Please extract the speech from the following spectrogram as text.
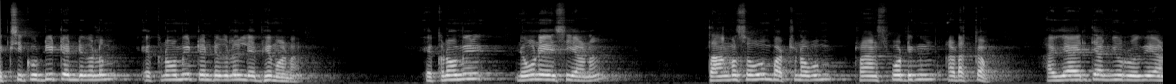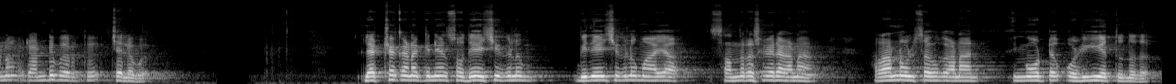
എക്സിക്യൂട്ടീവ് ടെന്റുകളും എക്കണോമി ടെന്റുകളും ലഭ്യമാണ്. എക്കണോമി നോൺ എ സിയാണ് താമസവും ഭക്ഷണവും ട്രാൻസ്പോർട്ടിങ്ങും അടക്കം അയ്യായിരത്തി അഞ്ഞൂറ് രൂപയാണ് രണ്ട് പേർക്ക് ചെലവ്. ലക്ഷക്കണക്കിന് സ്വദേശികളും വിദേശികളുമായ സന്ദർശകരാണ് റൺ ഉത്സവ് കാണാൻ ഇങ്ങോട്ട് ഒഴുകിയെത്തുന്നത്.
